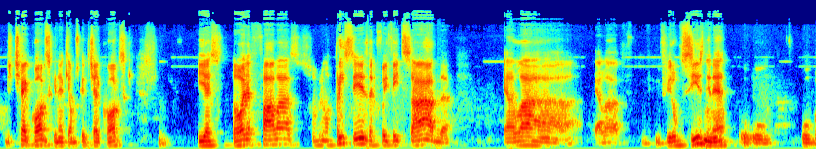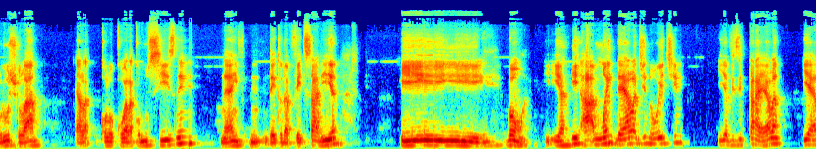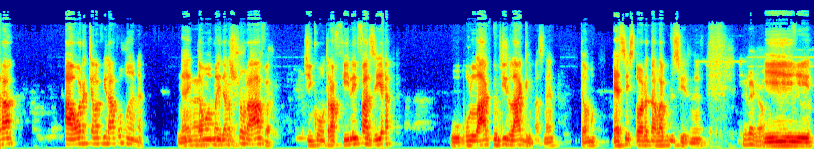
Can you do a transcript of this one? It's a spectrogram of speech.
de Tchaikovsky, né? Que é a música de Tchaikovsky. e a história fala sobre uma princesa que foi feitiçada. Ela, ela virou um cisne, né? O, o, o bruxo lá, ela colocou ela como cisne, né? Dentro da feitiçaria. E, bom, e a, e a mãe dela, de noite, ia visitar ela e era a hora que ela virava humana, né? Ah, então a mãe dela chorava de encontrar a filha e fazia o, o, Lago de Lágrimas, né? Então, essa é a história da Lago dos Cisnes, né? Que legal. E,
